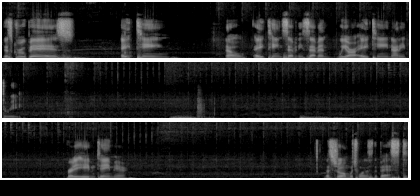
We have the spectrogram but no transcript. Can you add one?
This group is 18, no, 1877. We are 1893. Pretty even team here. Let's show them which one is the best. Is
